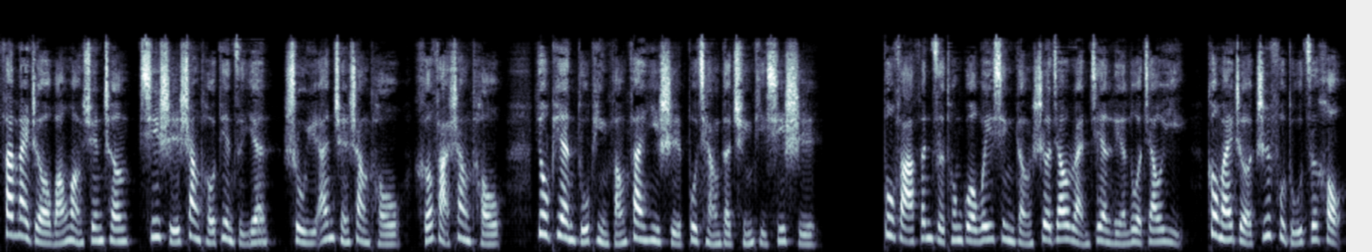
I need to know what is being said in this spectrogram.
贩卖者往往宣称吸食上头电子烟属于安全上头、合法上头，诱骗毒品防范意识不强的群体吸食。不法分子通过微信等社交软件联络交易，购买者支付毒资后，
